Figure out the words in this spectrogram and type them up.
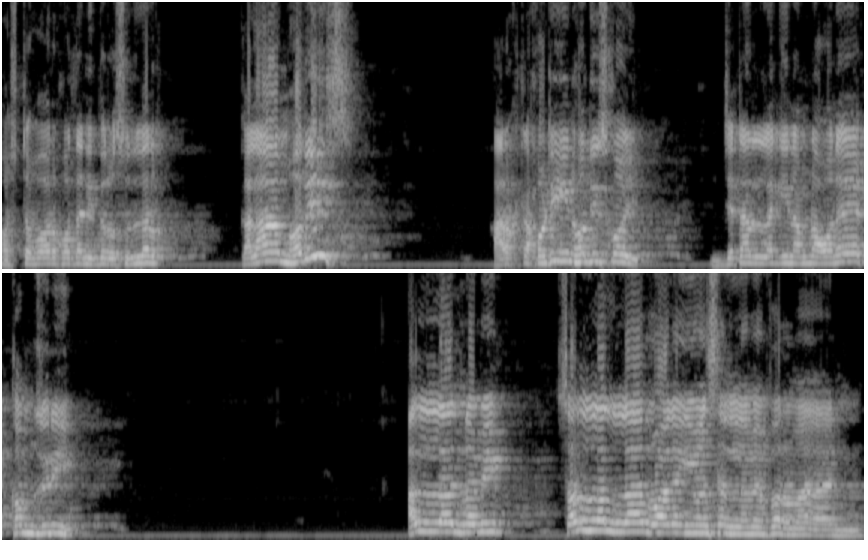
কষ্ট পাওয়ার কথা নিত রসুল্লার কালাম হদিস। আর একটা কঠিন হদিস কই, যেটার লাগিন আমরা অনেক কমজোরি। আল্লাহ নবী সাল্লাল্লাহু আলাইহি ওয়াসাল্লামে ফরমান,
